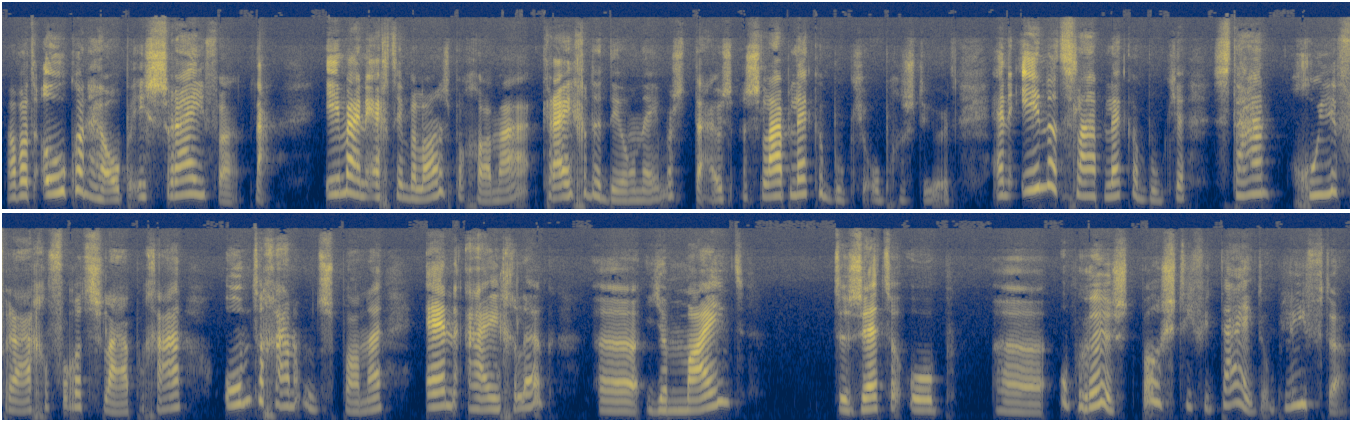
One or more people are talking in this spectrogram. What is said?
Maar wat ook kan helpen is schrijven. Nou, in mijn Echt in Balans programma krijgen de deelnemers thuis een slaaplekker boekje opgestuurd. En in dat slaaplekker boekje staan goede vragen voor het slapen gaan, om te gaan ontspannen en eigenlijk uh, je mind te zetten op, uh, op rust, positiviteit, op liefde.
